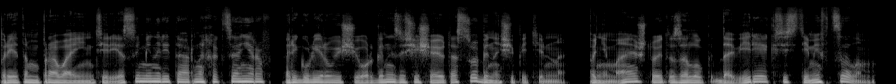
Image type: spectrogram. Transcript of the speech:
При этом права и интересы миноритарных акционеров регулирующие органы защищают особенно щепетильно, понимая, что это залог доверия к системе в целом.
